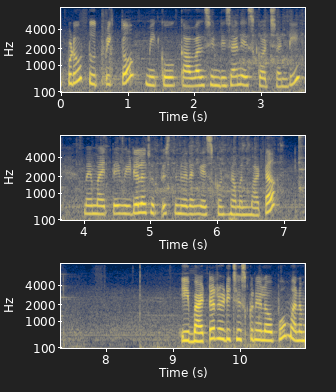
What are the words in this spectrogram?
ఇప్పుడు టూత్పిక్తో మీకు కావాల్సిన డిజైన్ వేసుకోవచ్చండి. మేమైతే వీడియోలో చూపిస్తున్న విధంగా వేసుకుంటున్నాం అనమాట ఈ బ్యాటర్ రెడీ చేసుకునే లోపు మనం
